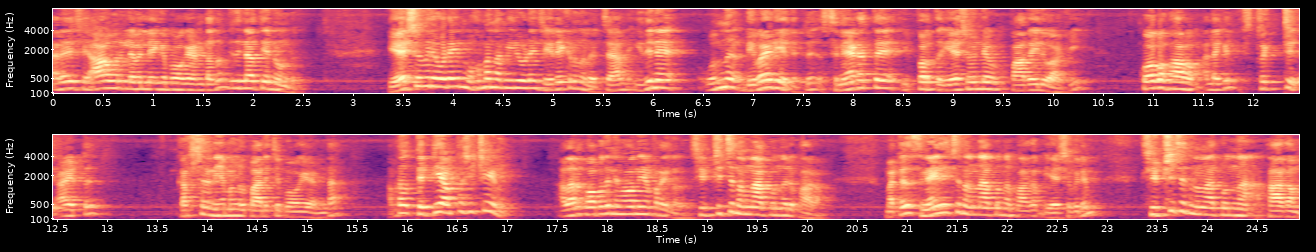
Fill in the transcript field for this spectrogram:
അല്ലെങ്കിൽ ആ ഒരു ലെവലിലേക്ക് പോകേണ്ടതും ഇതിനകത്ത് തന്നെ ഉണ്ട്. യേശുവിലൂടെയും മുഹമ്മദ് നബിയിലൂടെയും ചെയ്തേക്കണമെന്ന് വെച്ചാൽ ഇതിനെ ഒന്ന് ഡിവൈഡ് ചെയ്തിട്ട് സ്നേഹത്തെ ഇപ്പുറത്ത് യേശുവിന്റെ പാതയിലുമാക്കി കോപഭാവം അല്ലെങ്കിൽ സ്ട്രിക്റ്റ് ആയിട്ട് കർശന നിയമങ്ങൾ പാലിച്ചു പോകേണ്ട. അവിടെ തെറ്റിയ അപ്പൊ ശിക്ഷയാണ് അതാണ് കോപത്തിന്റെ ഭാഗം ഞാൻ പറയുന്നത്. ശിക്ഷിച്ച് നന്നാക്കുന്ന ഒരു ഭാഗം. മറ്റത് സ്നേഹിച്ച് നന്നാക്കുന്ന ഭാഗം യേശുവിനും ശിക്ഷിച്ച് നന്നാക്കുന്ന ഭാഗം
